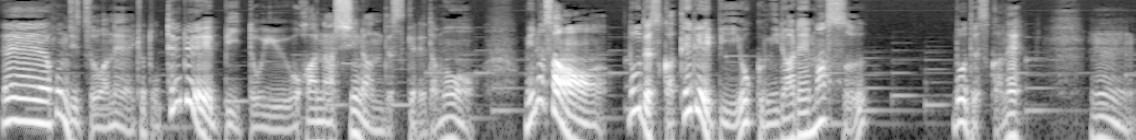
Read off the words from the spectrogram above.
えー、本日はね、ちょっとテレビというお話なんですけれども、皆さん、どうですかテレビよく見られますどうですかね。うん。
